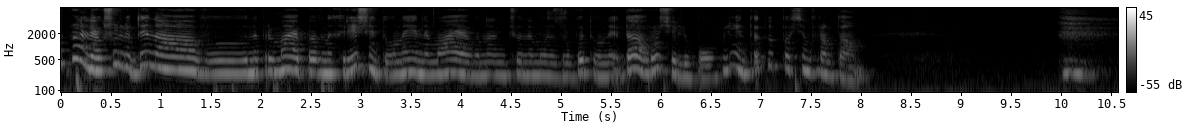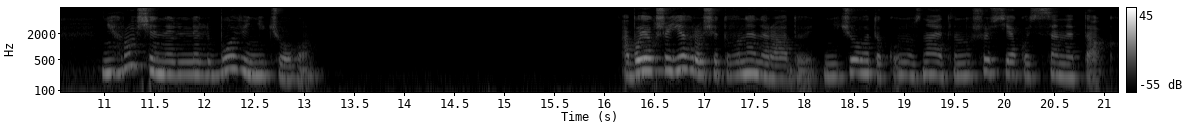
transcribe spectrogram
Ну, правильно, якщо людина не приймає певних рішень, то у неї немає, вона нічого не може зробити. У неї, да, гроші, любов. Блін, та тут по всім фронтам. Ні гроші, ні, ні любові, нічого. Або якщо є гроші, то вони не радують. Нічого такого, ну знаєте, ну щось якось все не так.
